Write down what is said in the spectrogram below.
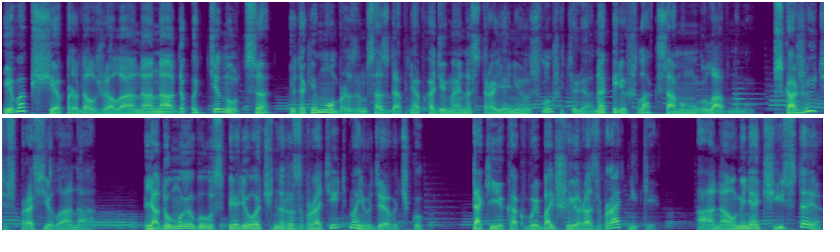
«И вообще», — продолжала она, — «надо подтянуться». И таким образом, создав необходимое настроение у слушателя, она перешла к самому главному — «Скажите», — спросила она, — «я думаю, вы успели очень развратить мою девочку. Такие, как вы, большие развратники, а она у меня чистая,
